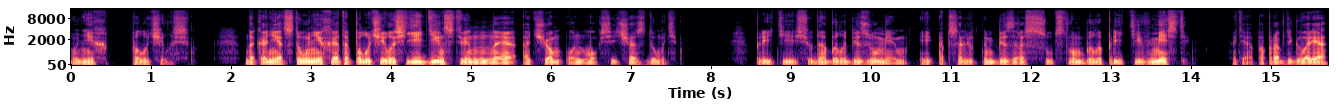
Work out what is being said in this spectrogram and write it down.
У них получилось. Наконец-то у них это получилось, единственное, о чем он мог сейчас думать. Прийти сюда было безумием, и абсолютным безрассудством было прийти вместе. Хотя, по правде говоря,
